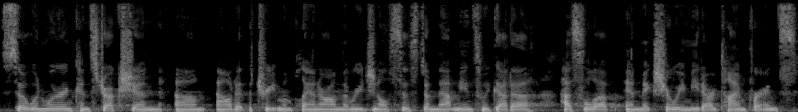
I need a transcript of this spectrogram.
So when we're in construction um, out at the treatment plant or on the regional system, that means we gotta hustle up and make sure we meet our timeframes.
